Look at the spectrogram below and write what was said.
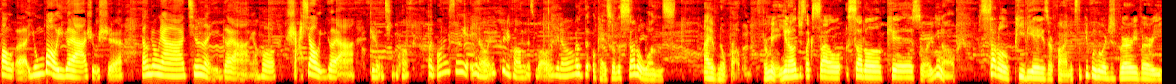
抱呃拥抱一个呀，是不是？当众呀亲吻一个呀，然后傻笑一个呀，这种情况。But honestly, you know, it's pretty common as well. You know. Oh, the, okay, so the subtle ones, I have no problem with. For me, you know, just like subtle, subtle kiss or you know, subtle PDAs are fine. It's the people who are just very, very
